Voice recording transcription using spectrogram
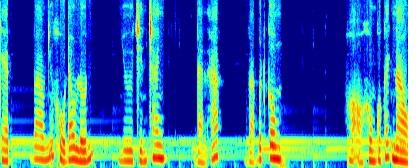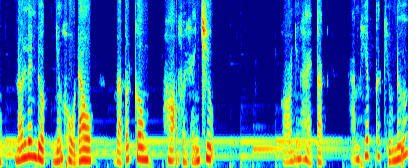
kẹt vào những khổ đau lớn như chiến tranh, đàn áp và bất công. Họ không có cách nào nói lên được những khổ đau và bất công họ phải gánh chịu. Có những hải tặc hãm hiếp các thiếu nữ.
